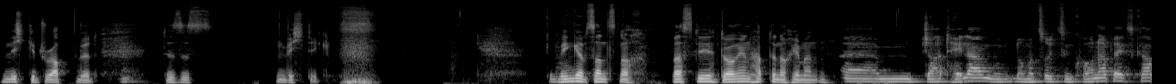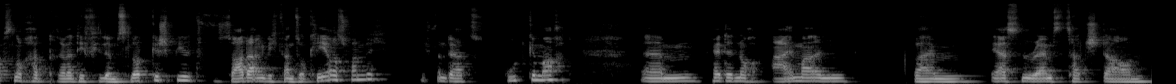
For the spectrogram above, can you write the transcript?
nicht gedroppt wird. Das ist wichtig. Genau. Wen gab es sonst noch? Basti, Dorian, habt ihr noch jemanden? Ähm, Jar Taylor, nochmal zurück zu den Cornerbacks gab es noch, hat relativ viel im Slot gespielt, sah da eigentlich ganz okay aus, fand ich. Ich finde, er hat es gut gemacht. Ähm, hätte noch einmal beim ersten Rams-Touchdown,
